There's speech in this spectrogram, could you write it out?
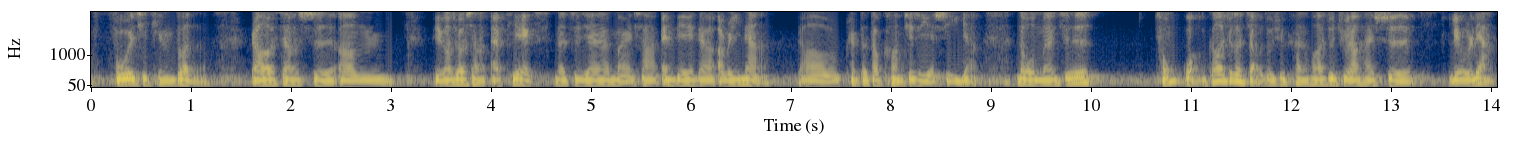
服务器停顿了。然后像是嗯，比方说像 FTX，那直接买下 NBA 的 Arena，然后 Crypto.com 其实也是一样。那我们其实从广告这个角度去看的话，就主要还是流量。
